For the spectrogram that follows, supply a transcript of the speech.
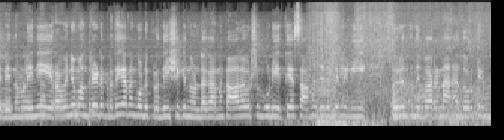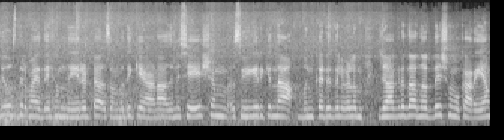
ശരി നമ്മൾ ഇനി റവന്യൂ മന്ത്രിയുടെ പ്രതികരണം കൂടി പ്രതീക്ഷിക്കുന്നുണ്ട്. കാരണം കാലവർഷം കൂടി എത്തിയ സാഹചര്യത്തിൽ ഇനി ദുരന്ത നിവാരണ അതോറിറ്റി ഉദ്യോഗസ്ഥരുമായി അദ്ദേഹം നേരിട്ട് സംവദിക്കുകയാണ്. അതിനുശേഷം സ്വീകരിക്കുന്ന മുൻകരുതലുകളും ജാഗ്രതാ നിർദ്ദേശവും ഒക്കെ അറിയാം.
